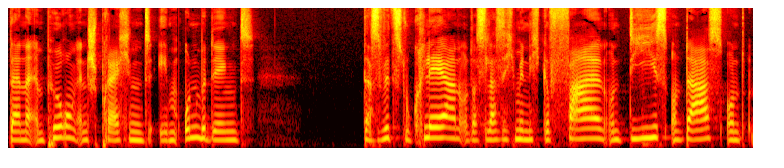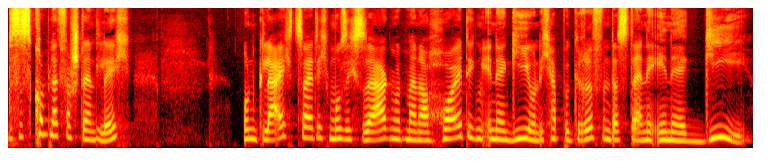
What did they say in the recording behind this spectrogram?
deiner Empörung entsprechend eben unbedingt das willst du klären und das lasse ich mir nicht gefallen und dies und das und das ist komplett verständlich. Und gleichzeitig muss ich sagen, mit meiner heutigen Energie, und ich habe begriffen, dass deine Energie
